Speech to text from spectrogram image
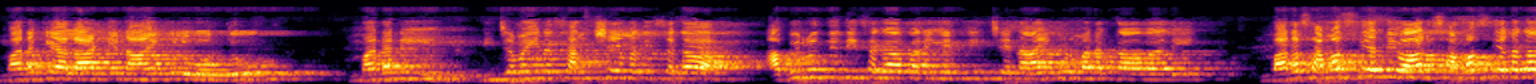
మనకి అలాంటి నాయకులు వద్దు. మనని నిజమైన సంక్షేమ దిశగా అభివృద్ధి దిశగా పరిగెత్తించే నాయకుడు మనకు కావాలి. మన సమస్యల్ని వారు సమస్యలుగా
